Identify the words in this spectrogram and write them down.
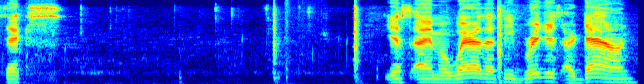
sticks. Yes, I am aware that the bridges are down.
